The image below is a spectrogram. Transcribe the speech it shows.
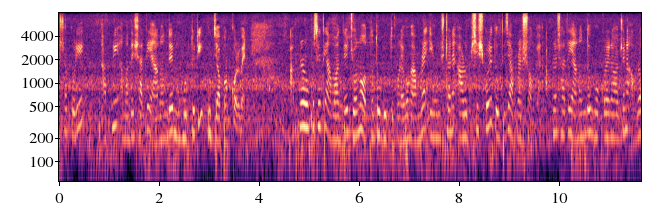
আশা করি আপনি আমাদের সাথে আনন্দের মুহূর্তটি উদযাপন করবেন। আপনার উপস্থিতি আমাদের জন্য অত্যন্ত গুরুত্বপূর্ণ এবং আমরা এই অনুষ্ঠানে আরও বিশেষ করে তুলতে চাই আপনার সঙ্গে। আপনার সাথে আনন্দ ভোগ করে নেওয়ার জন্য আমরা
